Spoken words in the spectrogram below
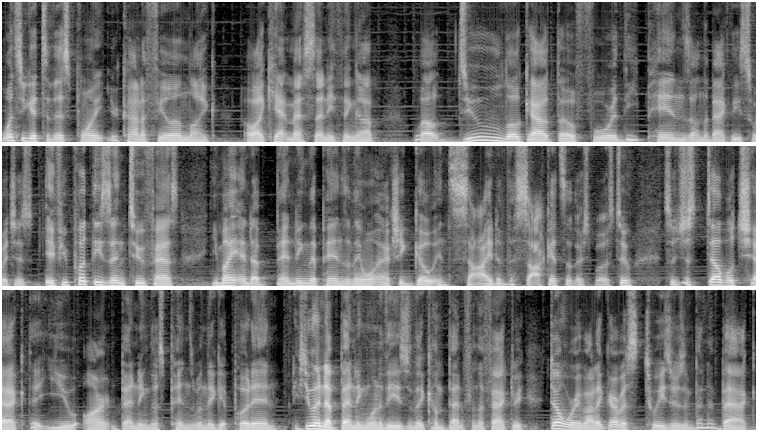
Once you get to this point, you're kind of feeling like, oh, I can't mess anything up. Well, do look out though for the pins on the back of these switches. If you put these in too fast, you might end up bending the pins and they won't actually go inside of the sockets that they're supposed to. So just double check that you aren't bending those pins when they get put in. If you end up bending one of these or they come bent from the factory, don't worry about it. Grab a tweezers and bend them back.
